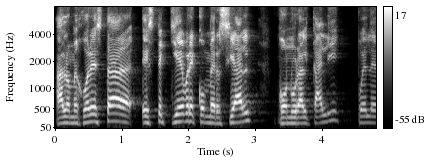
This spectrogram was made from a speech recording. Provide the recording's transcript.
a lo mejor esta, este quiebre comercial con Uralcali pues le,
